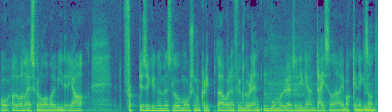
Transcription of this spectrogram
Og, og det var når jeg scrolla bare videre. Ja, 40 sekunder med slow motion-klipp der var en fugl enten bommer du, eller så ligger den deisende i bakken. ikke sant?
